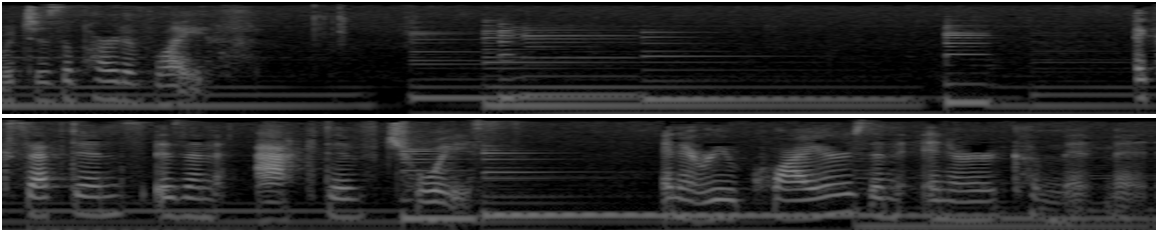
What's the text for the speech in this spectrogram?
which is a part of life. Acceptance is an active choice and it requires an inner commitment.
